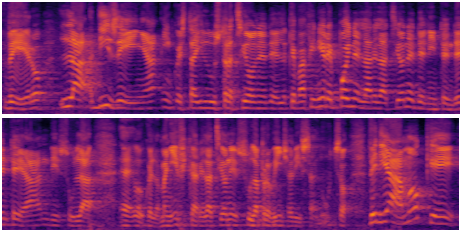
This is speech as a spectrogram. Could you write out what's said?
vero, la disegna in questa illustrazione del, che va a finire poi nella relazione dell'intendente Andi sulla eh, quella magnifica relazione sulla provincia di Saluzzo. Vediamo che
